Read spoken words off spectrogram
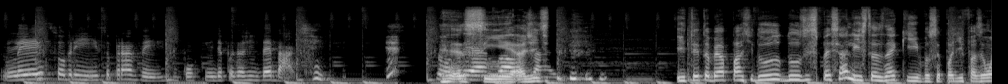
Lê sobre isso para ver um pouquinho, depois a gente debate. É, sim, a, a gente. E tem também a parte do, dos especialistas, né? Que você pode fazer um,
